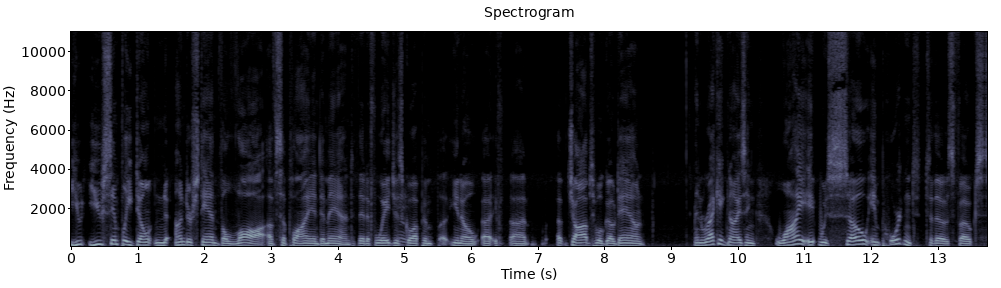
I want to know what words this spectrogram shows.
you you simply don't n- understand the law of supply and demand. That if wages go up, and uh, you know, uh, if uh, uh, jobs will go down." And recognizing why it was so important to those folks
